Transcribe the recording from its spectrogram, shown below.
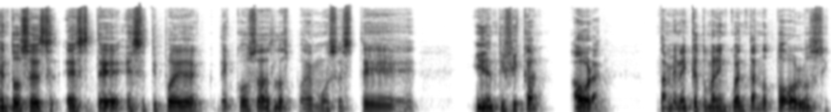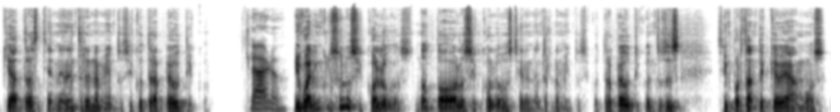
Entonces, este, ese tipo de, cosas las podemos este, identificar. Ahora, también hay que tomar en cuenta, no todos los psiquiatras tienen entrenamiento psicoterapéutico. Claro. Igual incluso los psicólogos, no todos los psicólogos tienen entrenamiento psicoterapéutico, entonces es importante que veamos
